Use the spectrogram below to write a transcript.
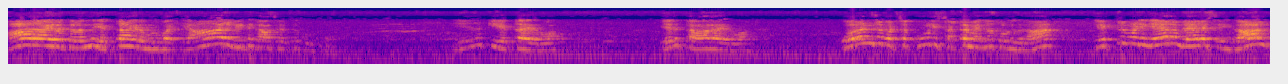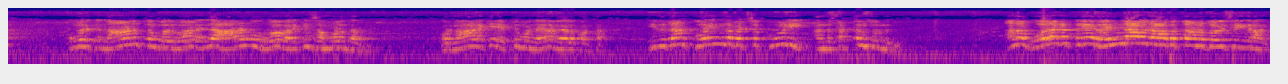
ஆறாயிரத்துல இருந்து எட்டாயிரம் ரூபாய். யாரு வீட்டுக்கு காசு எடுத்து கொடுப்போம் எதுக்கு எட்டாயிரம் ரூபாய்? எதுக்கு ஆறாயிரம் ரூபாய்? குறைஞ்சபட்ச கூலி சட்டம் என்ன சொல்லுதுன்னா எட்டு மணி நேரம் வேலை செய்தால் உங்களுக்கு நானூத்தி ஐம்பது ரூபாயில இருந்து அறுநூறு ரூபாய் வரைக்கும் சம்பளம் தரணும். ஒரு நாளைக்கு எட்டு மணி நேரம் வேலை பார்த்தா. இதுதான் குறைந்தபட்ச கூலி அந்த சட்டம் சொல்லுது. ஆனா உலகத்திலே இரண்டாவது ஆபத்தான தொழில் செய்கிறான்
